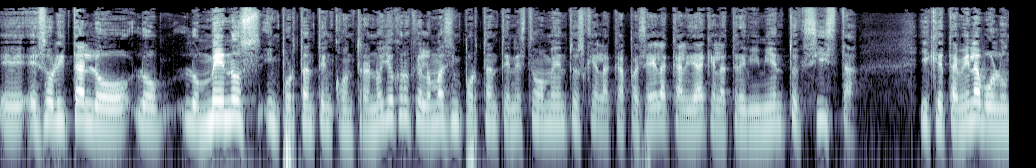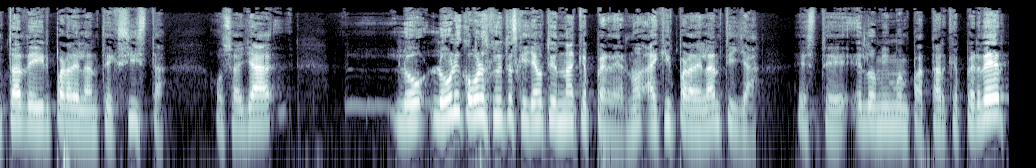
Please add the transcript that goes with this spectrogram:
eh, es ahorita lo, lo, menos importante en contra, ¿no? Yo creo que lo más importante en este momento es que la capacidad y la calidad, que el atrevimiento exista y que también la voluntad de ir para adelante exista. O sea, ya lo, lo único bueno es que es que ya no tienes nada que perder, ¿no? Hay que ir para adelante y ya. Este, es lo mismo empatar que perder,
